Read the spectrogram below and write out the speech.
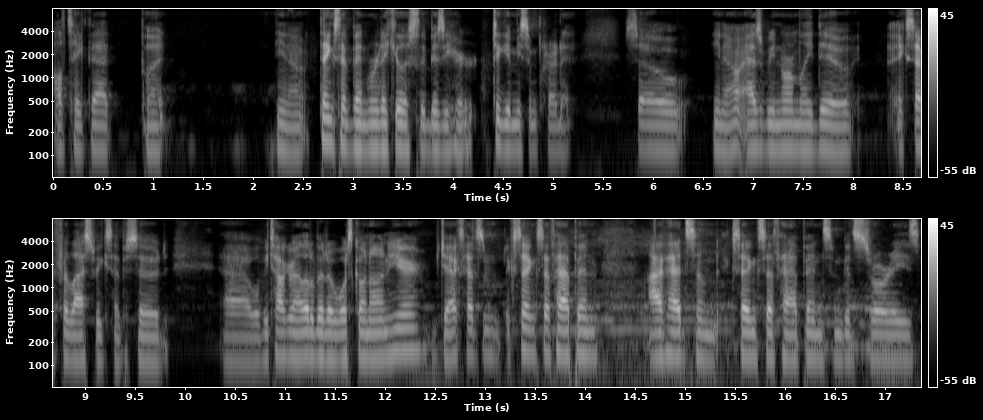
I'll take that, but you know things have been ridiculously busy here to give me some credit. So you know, as we normally do, except for last week's episode. Uh, we'll be talking about a little bit of what's going on here. Jack's had some exciting stuff happen. I've had some exciting stuff happen, some good stories.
